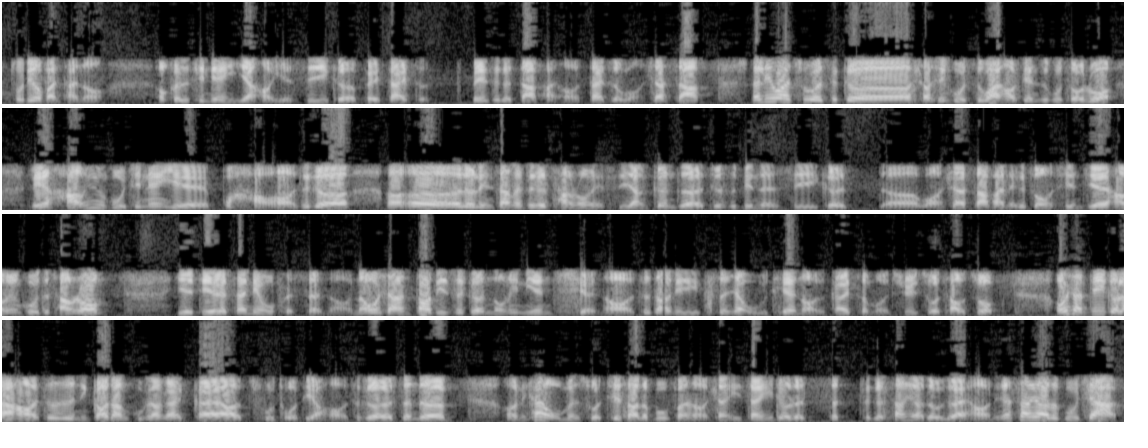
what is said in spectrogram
昨天有反弹哦，哦可是今天一样哈，也是一个被带着被这个大盘哦带着往下杀。那另外除了这个小型股之外哈，电子股走弱，连航运股今天也不好哈。这个呃二二六零三的这个长荣也是一样，跟着就是变成是一个呃往下杀盘的一个重心。接航运股的长荣也跌了三点五 percent 哦。那我想到底这个农历年前哦，这到底剩下五天哦，该怎么去做操作？我想第一个啦哈，就是你高档股票该该要出脱掉哈。这个真的哦，你看我们所介绍的部分哦，像一三一六的这这个上药对不对哈？你看上药的股价。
